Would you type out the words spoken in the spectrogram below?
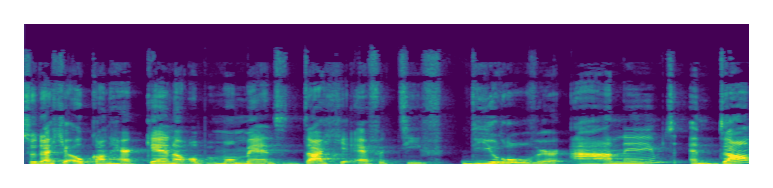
zodat je ook kan herkennen op het moment dat je effectief die rol weer aanneemt. En dan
